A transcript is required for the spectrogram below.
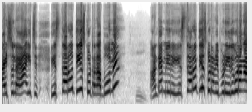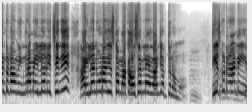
రైట్స్ ఉన్నాయా? ఇచ్చి ఇస్తారు తీసుకుంటారు ఆ భూమి? అంటే మీరు ఇస్తారు తీసుకుంటారు? ఇప్పుడు ఇది కూడా అంటున్నాము. ఇంద్రమ్మ ఇల్లు ఇచ్చింది. ఆ ఇల్లుని కూడా తీసుకో మాకు అవసరం లేదు అని చెప్తున్నాము. తీసుకుంటున్నా అంటే ఇచ్చి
